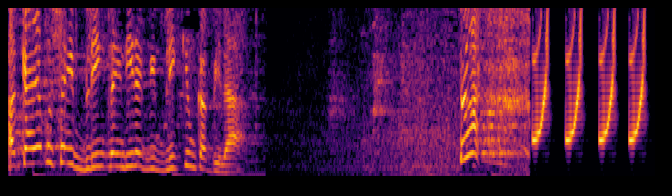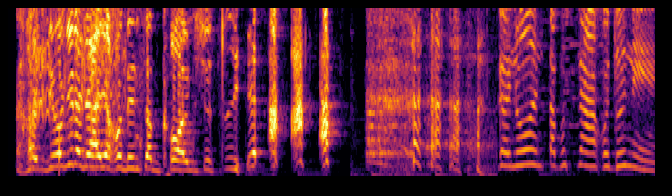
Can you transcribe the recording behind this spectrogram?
At kaya ko siya i-blink na hindi nagbi-blink yung kabila. Di ba ginagaya ko din subconsciously? Ganon, tapos na ako dun eh.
